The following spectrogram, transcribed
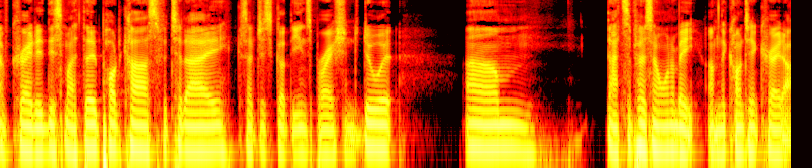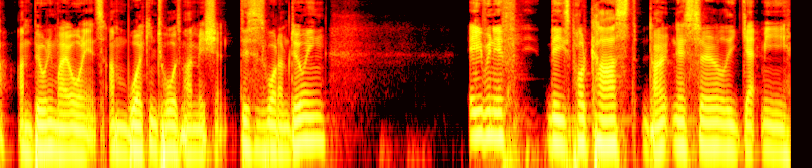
I've created this my third podcast for today because I've just got the inspiration to do it. Um, that's the person I want to be. I'm the content creator. I'm building my audience. I'm working towards my mission. This is what I'm doing. Even if these podcasts don't necessarily get me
